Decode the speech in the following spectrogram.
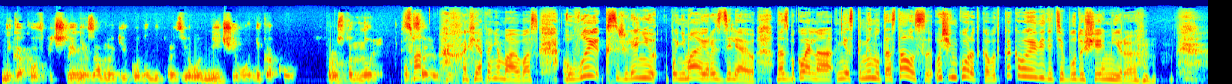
никакого впечатления за многие годы не произвело, ничего, никакого. Просто ноль. Абсолютно. Я понимаю вас. Увы, к сожалению, понимаю и разделяю. У нас буквально несколько минут осталось. Очень коротко. Вот как вы видите будущее мира?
